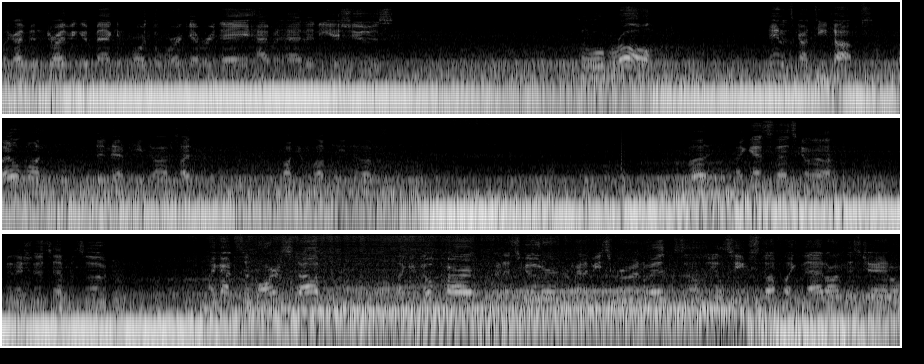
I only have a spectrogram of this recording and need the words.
Like I've been driving it back and forth to work every day, haven't had any issues. So overall, and it's got T-tops. My old one didn't have T-tops. I fucking love T-tops. But I guess that's gonna finish this episode. I got some more stuff, like a go-kart and a scooter I'm gonna be screwing with, so you'll see stuff like that on this channel.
